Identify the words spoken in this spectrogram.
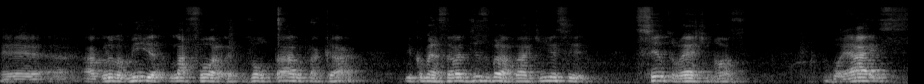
é, agronomia lá fora. Né? Voltaram para cá e começaram a desbravar aqui esse centro-oeste nosso. Goiás,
